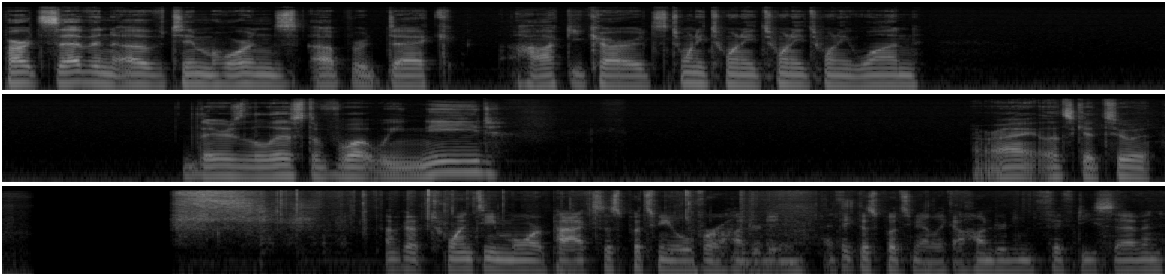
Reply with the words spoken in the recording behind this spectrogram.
Part 7 of Tim Horton's Upper Deck Hockey Cards 2020 2021. There's the list of what we need. All right, let's get to it. I've got 20 more packs. This puts me over 100 and I think this puts me at like 157.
